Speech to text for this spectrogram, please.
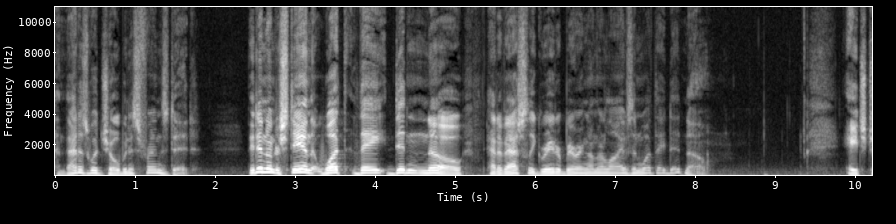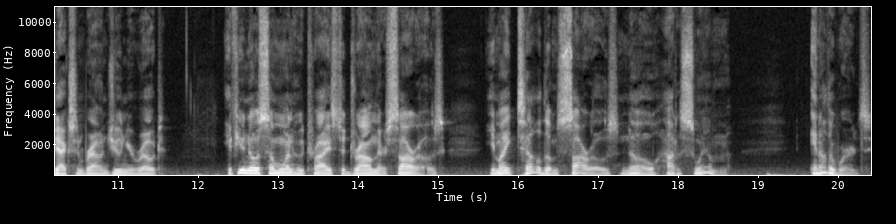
And that is what Job and his friends did. They didn't understand that what they didn't know had a vastly greater bearing on their lives than what they did know. H. Jackson Brown Jr. wrote If you know someone who tries to drown their sorrows, you might tell them sorrows know how to swim. In other words,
